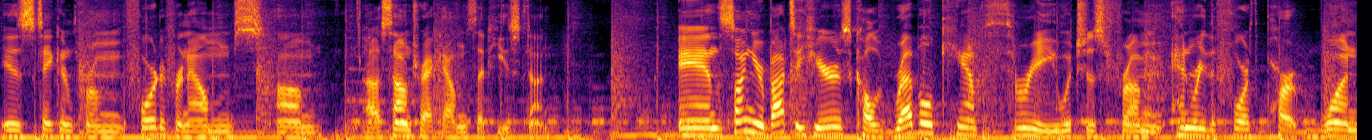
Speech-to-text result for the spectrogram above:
is taken from four different albums, um, uh, soundtrack albums that he's done. And the song you're about to hear is called Rebel Camp 3, which is from Henry IV Part 1,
